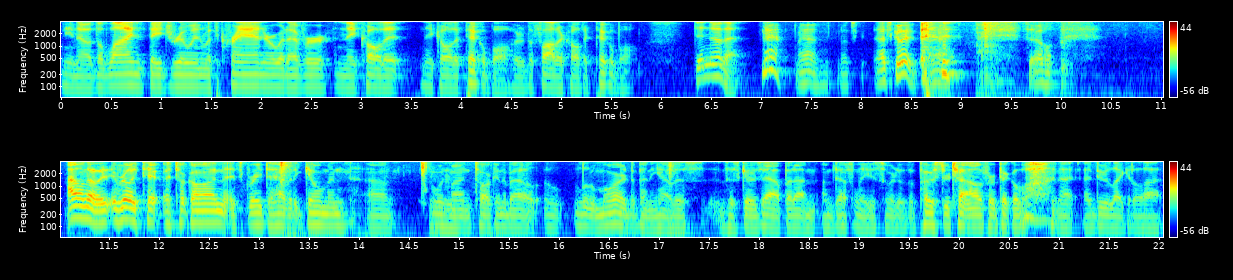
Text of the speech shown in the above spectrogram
you know the lines they drew in with crayon or whatever and they called it they called it pickleball or the father called it pickleball didn't know that Yeah, yeah, that's that's good. Yeah. so, I don't know. It, it really t- it took on. It's great to have it at Gilman. Um, I wouldn't mind talking about a little more, depending how this this goes out. But I'm I'm definitely sort of the poster child for pickleball, and I, I do like it a lot.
